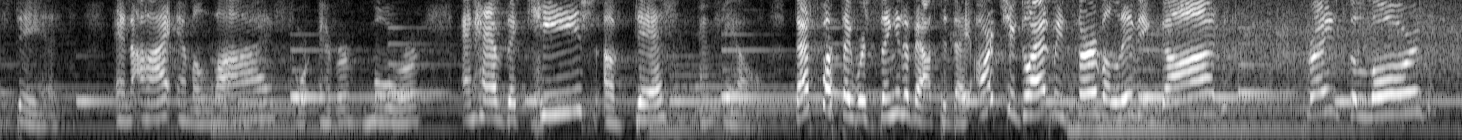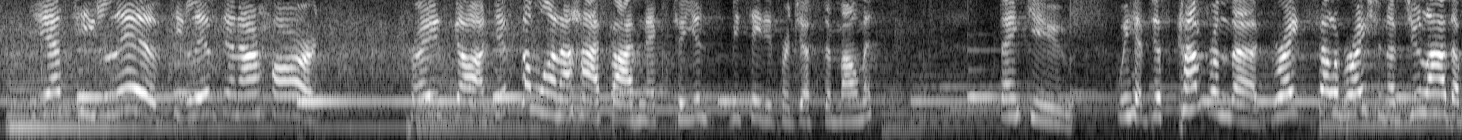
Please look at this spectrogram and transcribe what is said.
was dead, and I am alive forevermore and have the keys of death and hell. That's what they were singing about today. Aren't you glad we serve a living God? Praise the Lord. Yes, He lives. He lives in our hearts. Praise God. Give someone a high five next to you and be seated for just a moment. Thank you. We have just come from the great celebration of July the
